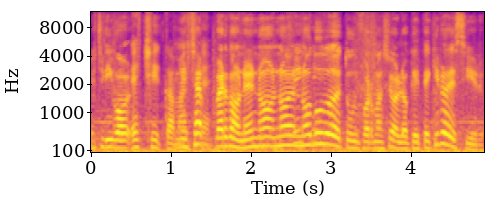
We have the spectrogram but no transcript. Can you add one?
Es Digo, es chica, más. Perdón, eh, no, no, no dudo de tu información. Lo que te quiero decir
